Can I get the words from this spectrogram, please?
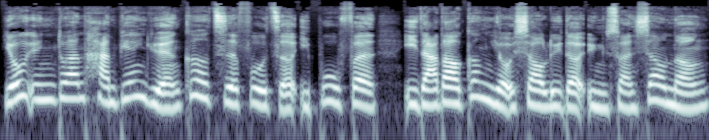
由云端和边缘各自负责一部分，以达到更有效率的运算效能。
